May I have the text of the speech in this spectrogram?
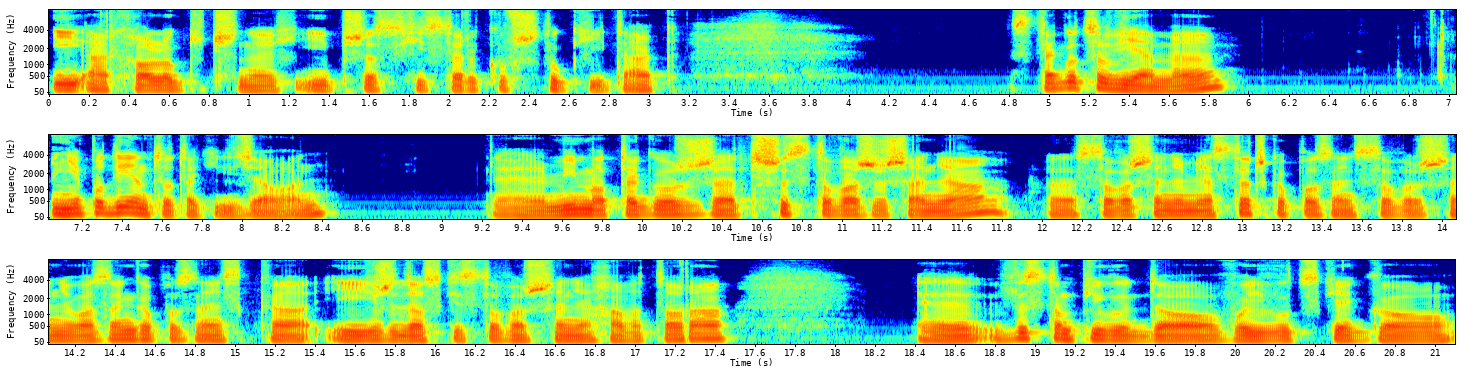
i archeologicznych, i przez historyków sztuki, tak? Z tego co wiemy, nie podjęto takich działań, e, mimo tego, że trzy stowarzyszenia, e, Stowarzyszenie Miasteczko Poznań, Stowarzyszenie Łazęga Poznańska i Żydowskie Stowarzyszenie Hawatora e, wystąpiły do Wojewódzkiego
